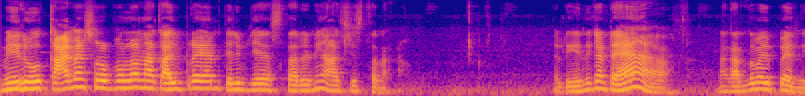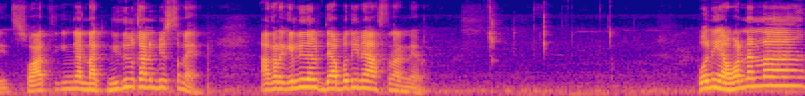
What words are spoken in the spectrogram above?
మీరు కామెంట్స్ రూపంలో నాకు అభిప్రాయాన్ని తెలియజేస్తారని ఆశిస్తున్నాను ఎందుకంటే నాకు అర్థమైపోయింది. స్వాతికంగా నాకు నిధులు కనిపిస్తున్నాయి. అక్కడికి వెళ్ళి దెబ్బ తినేస్తున్నాను నేను. పోనీ ఎవరినన్నా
